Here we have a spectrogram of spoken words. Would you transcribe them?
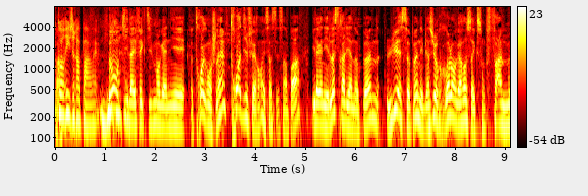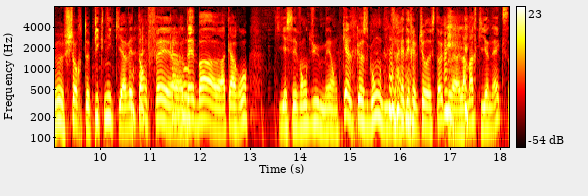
te corrigera pas, ouais. Donc, il a effectivement gagné trois grands chelems, trois différents, et ça, c'est sympa. Il a gagné l'Australian Open, l'US Open, et bien sûr, Roland Garros avec son fameux short pique-nique qui avait tant fait euh, débat euh, à carreau, qui s'est vendu, mais en quelques secondes, ils avaient des ruptures de stock, la, la marque Yonex.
